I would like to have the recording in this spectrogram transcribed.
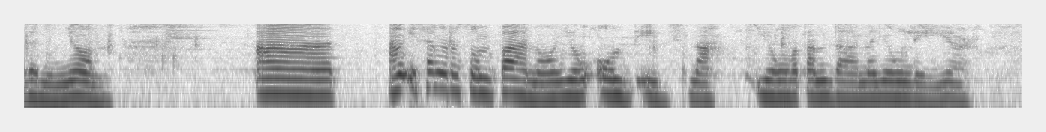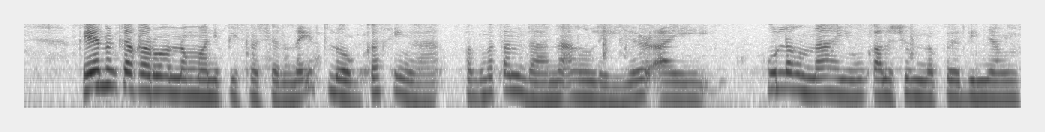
Ganun yon. At ang isang rason pa, no, yung old age na, yung matanda na yung layer. Kaya nagkakaroon ng manipis na na itlog kasi nga, pag matanda na ang layer ay kulang na yung calcium na pwede niyang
